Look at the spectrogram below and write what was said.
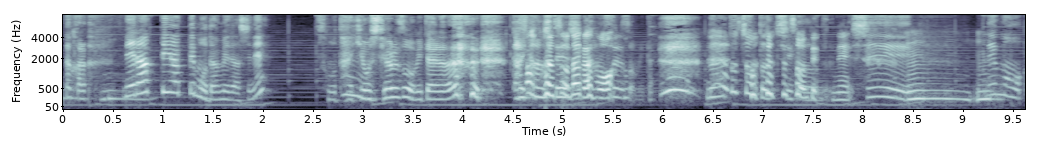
だから、狙ってやってもダメだしね。その体験をしてやるぞ、みたいな。体感して実感するぞ、みたいな。のとちょっと違うし。そうですねしうんうんでも、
